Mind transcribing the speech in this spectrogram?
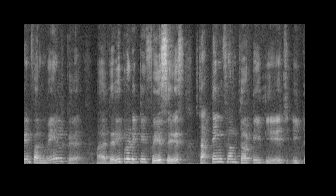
time for மேலுக்கு the reproductive phase is starting from thirty age it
